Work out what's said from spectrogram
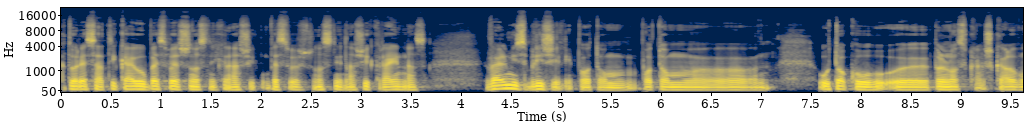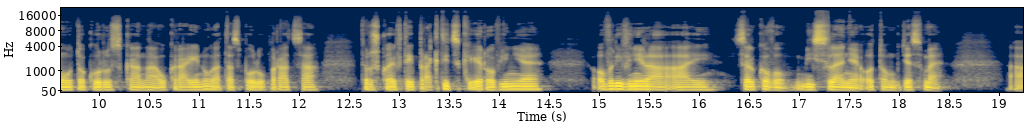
ktoré sa týkajú bezpečnostných našich, bezpečnostných našich krajín, nás veľmi zbližili po tom, po tom e, útoku, e, plnoškálovom útoku Ruska na Ukrajinu a tá spolupráca trošku aj v tej praktickej rovine ovlivnila aj celkovo myslenie o tom, kde sme a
